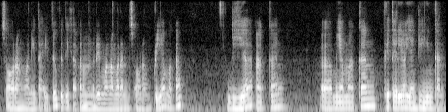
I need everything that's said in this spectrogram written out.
seorang wanita itu ketika akan menerima lamaran seorang pria, maka dia akan e, menyamakan kriteria yang diinginkan.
